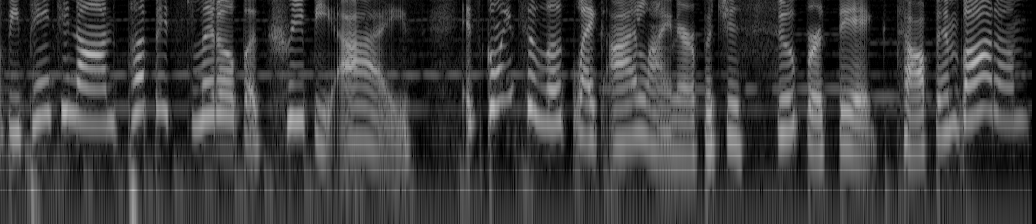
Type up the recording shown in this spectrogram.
I'll be painting on Puppet's little but creepy eyes. It's going to look like eyeliner, but just super thick, top and bottom.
